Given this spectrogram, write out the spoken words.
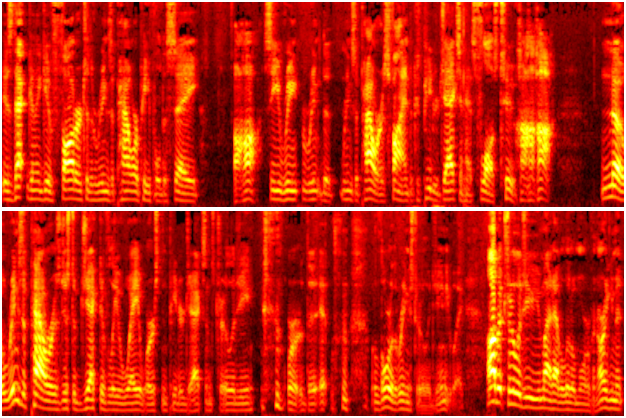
is that going to give fodder to the Rings of Power people to say, aha, see, ring, ring, the Rings of Power is fine because Peter Jackson has flaws too. Ha ha ha. No, Rings of Power is just objectively way worse than Peter Jackson's trilogy, or the Lord of the Rings trilogy, anyway. Hobbit trilogy, you might have a little more of an argument.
